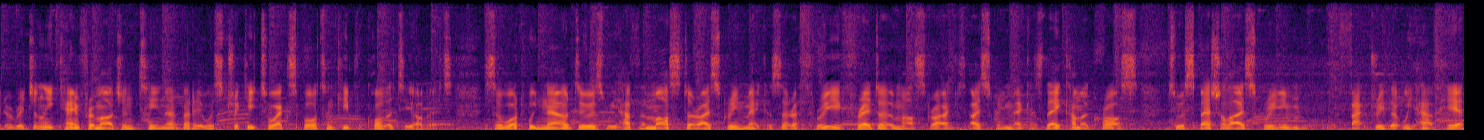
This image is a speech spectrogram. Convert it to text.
It originally came from Argentina, but it was tricky to export and keep the quality of it. So what we now do is we have the master ice cream makers. There are three Fredo master ice cream makers. They come across to a special ice cream factory that we have here,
